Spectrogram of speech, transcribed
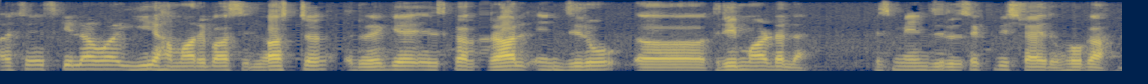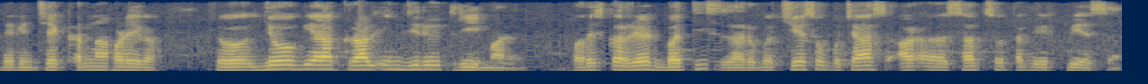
अच्छा इसके अलावा ये हमारे पास लास्ट रह गया इसका Kral N zero three model है। इसमें इन ज़ीरो सिक्स भी शायद होगा, लेकिन चेक करना पड़ेगा। तो ये हो गया Kral N zero three model और इसका रेट बत्तीस हज़ार रुपये छः सौ पचास सात सौ तक एफ़ है।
